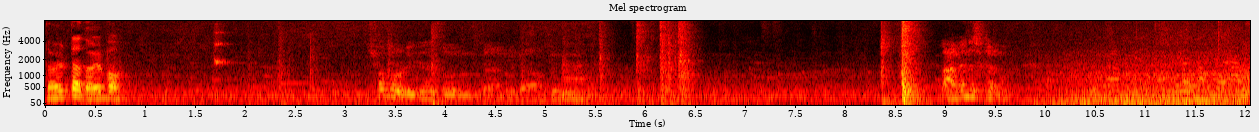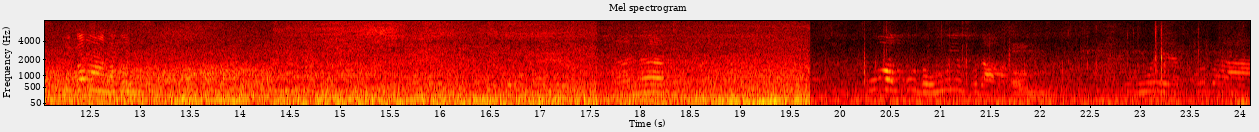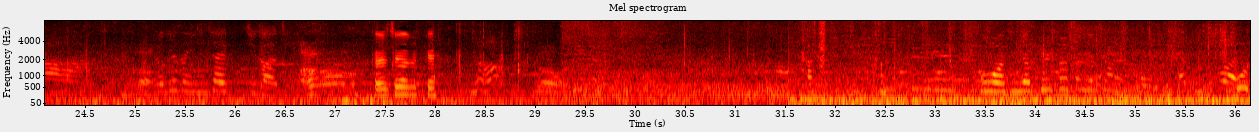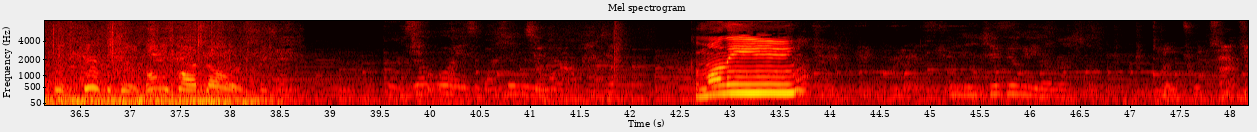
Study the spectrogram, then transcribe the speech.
넓다 넓어. 처음으로 리젠스 오는 우리가 어. 라벤더처럼 이거만 하고. 나는. 우와, 꽃 너무 예쁘다. 너무 예쁘다. 인사 찍어야지. 그래 찍어줄게 우와, 진짜 필터 생겼잖아. 서버에서 맛있는 거. 굿모닝 우리 새벽에 일어났어.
